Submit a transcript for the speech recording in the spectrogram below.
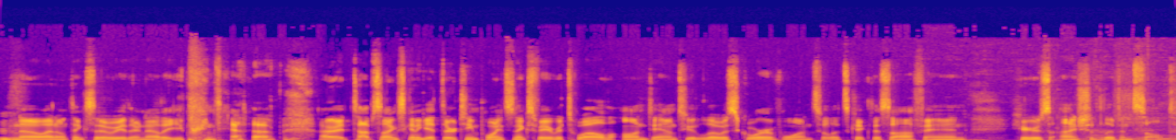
No, I don't think so either. Now that you bring that up. All right, top song's going to get 13 points. Next favorite 12 on down to lowest score of 1. So let's kick this off and here's I Should Live in Salt.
